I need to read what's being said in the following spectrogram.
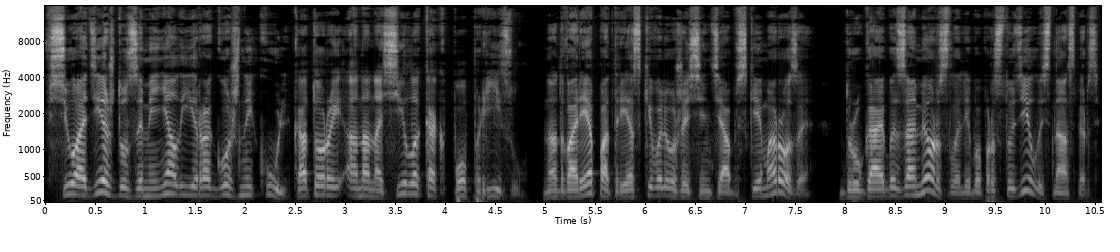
Всю одежду заменял ей рогожный куль, который она носила как по призу. На дворе потрескивали уже сентябрьские морозы. Другая бы замерзла, либо простудилась насмерть.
